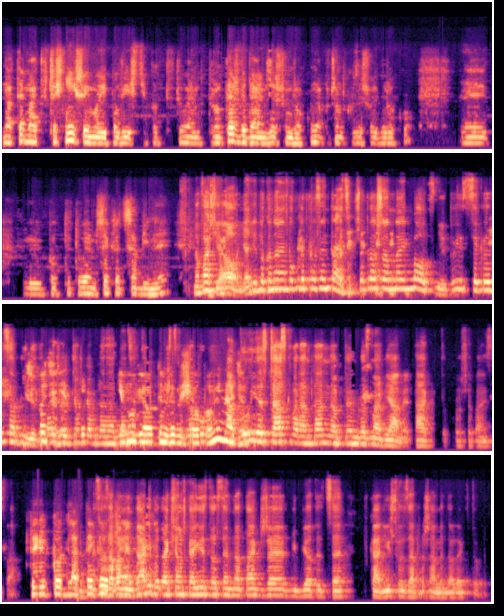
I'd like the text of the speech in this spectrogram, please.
na temat wcześniejszej mojej powieści pod tytułem, którą też wydałem w zeszłym roku, na początku zeszłego roku, pod tytułem Sekret Sabiny. No właśnie, o, ja nie dokonałem w ogóle prezentacji. Przepraszam najmocniej. Tu jest Sekret Sabiny. Nie, nie, nie mówię o tym, żeby się upominać. A tu jest czas kwarantanny, o którym rozmawiamy. Tak, proszę Państwa. Tylko dlatego, Zapamiętali, bo ta książka jest dostępna także w bibliotece w Kaliszu. Zapraszamy do lektury.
